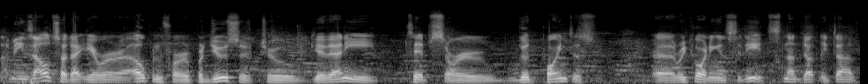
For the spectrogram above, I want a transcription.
That means also that you were open for a producer to give any tips or good pointers uh, recording in CD. It's not Dudley Taft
